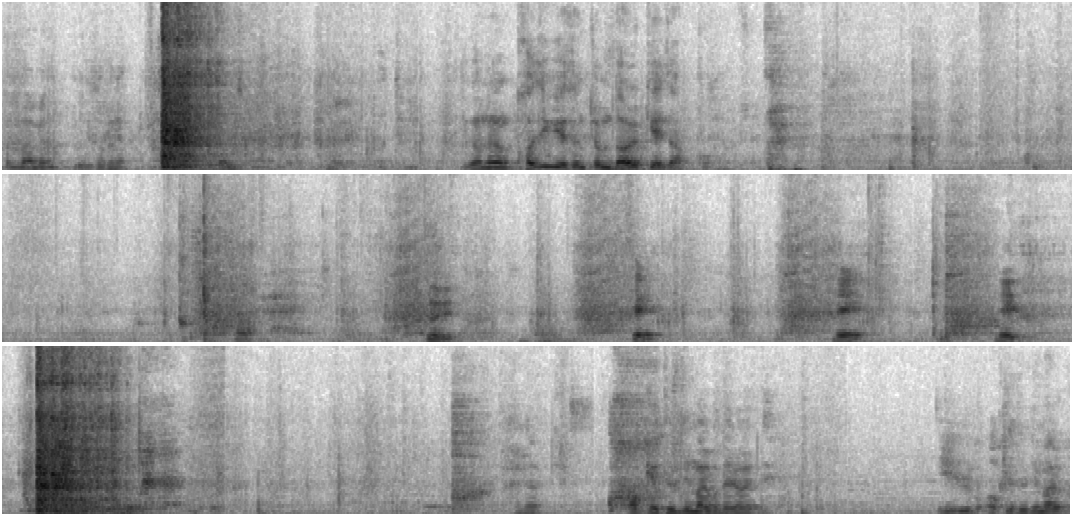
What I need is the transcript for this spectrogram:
끝나면 여기서 그냥 던져. 이거는 커지기 위해서는 좀 넓게 잡고 둘, 셋, 넷, 넷, 그냥 들지 말고 내려갈 때. 일 어깨 들지 말고.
